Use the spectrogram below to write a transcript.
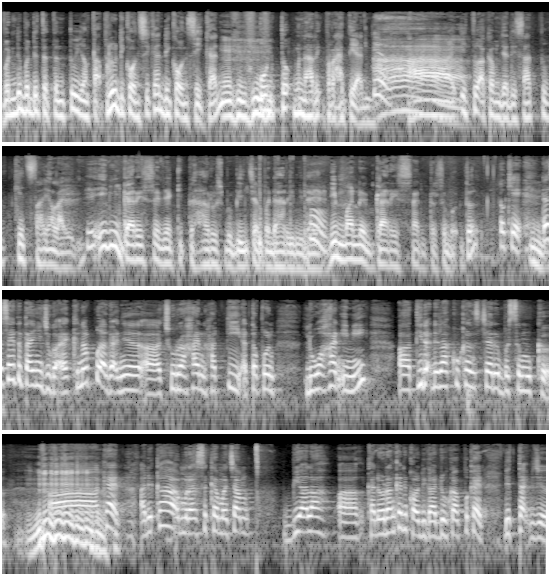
benda-benda tertentu yang tak perlu dikongsikan dikongsikan untuk menarik perhatian. Ah, itu akan menjadi satu kisah yang lain. Ini garisan yang kita harus berbincang pada hari ini Daya. Di mana garisan tersebut? Betul? Okey, hmm. dan saya tertanya juga eh kenapa agaknya uh, curahan hati ataupun luahan ini uh, tidak dilakukan secara bersemuka? uh, kan? Adakah merasakan macam biarlah uh, kadang orang kan kalau digaduh ke apa kan, dia type je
